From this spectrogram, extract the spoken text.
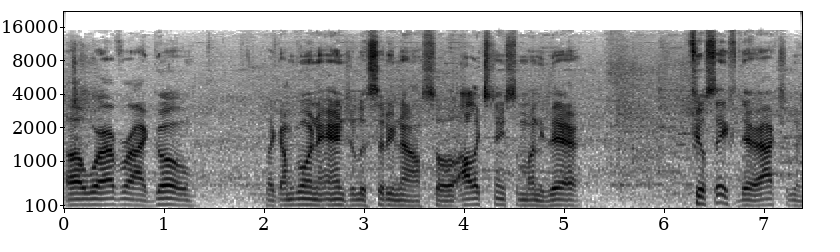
uh, wherever I go. Like I'm going to Angeles City now, so I'll exchange some money there. Feel safe there actually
